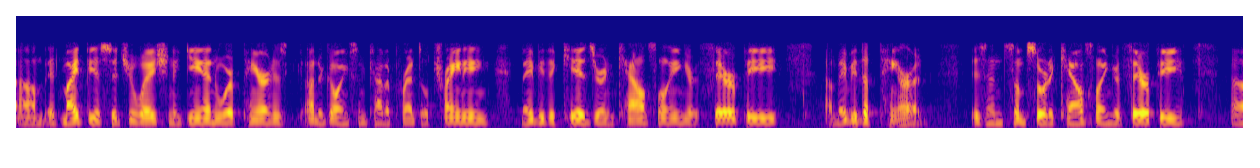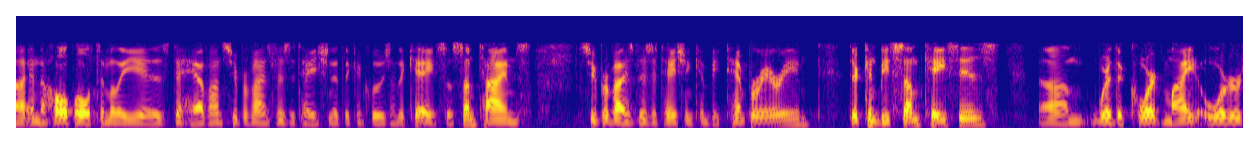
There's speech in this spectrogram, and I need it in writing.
Um, it might be a situation, again, where a parent is undergoing some kind of parental training. Maybe the kids are in counseling or therapy. Uh, maybe the parent is in some sort of counseling or therapy. Uh, and the hope ultimately is to have unsupervised visitation at the conclusion of the case. So sometimes supervised visitation can be temporary. There can be some cases um, where the court might order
